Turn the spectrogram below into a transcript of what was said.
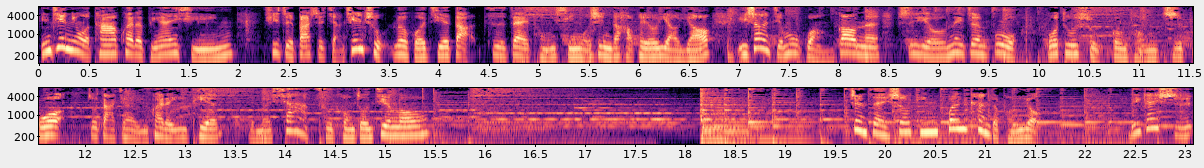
迎接你我他，快乐平安行，七嘴八舌讲清楚，乐活街道自在同行。我是你的好朋友瑶瑶。以上节目广告呢，是由内政部国土署共同直播。祝大家有愉快的一天，我们下次空中见喽！正在收听观看的朋友，离开时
